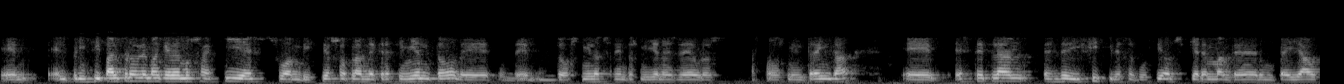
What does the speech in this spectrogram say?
Eh, el principal problema que vemos aquí es su ambicioso plan de crecimiento de, de 2.800 millones de euros hasta 2030 eh, este plan es de difícil ejecución si quieren mantener un payout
